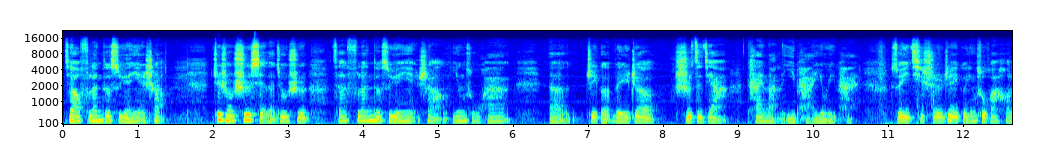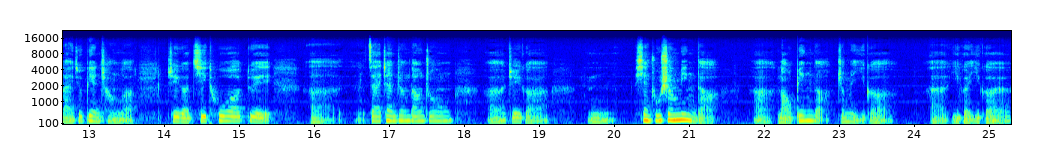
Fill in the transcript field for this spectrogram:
叫《弗兰德斯原野上》。这首诗写的就是在弗兰德斯原野上，罂粟花。呃，这个围着十字架开满了一排又一排，所以其实这个罂粟花后来就变成了这个寄托对，呃，在战争当中，呃，这个嗯献出生命的呃老兵的这么一个呃一个一个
